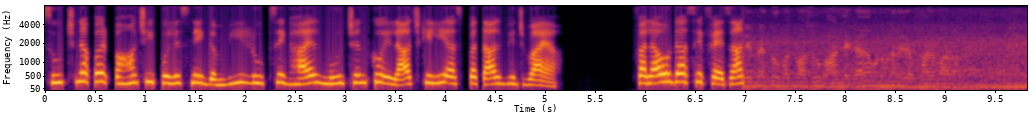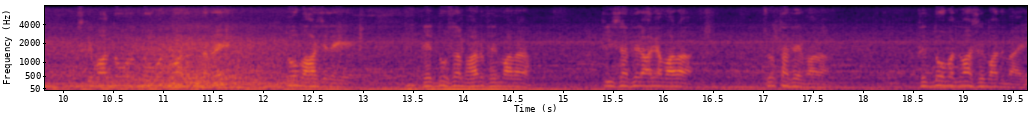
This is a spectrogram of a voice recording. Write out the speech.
सूचना पर पहुँची पुलिस ने गंभीर रूप से घायल मूलचंद को इलाज के लिए अस्पताल भिजवाया। फलाउडा से फैजान। मैं दो बदमाशों को बाहर ले गया उन्होंने मेरे फायर मारा। उसके बाद दो दो बदमाश अंदर रहे दो बाहर चले गए। फिर दूसरा बाहर फिर मारा तीसरा फिर आगे मारा चौथा फिर मारा। फिर दो बदमाश फिर बाद में आए।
